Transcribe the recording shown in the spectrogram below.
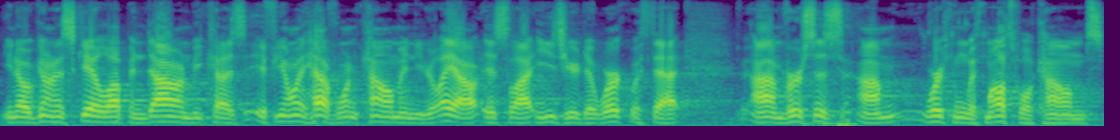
you know, going to scale up and down because if you only have one column in your layout, it's a lot easier to work with that um, versus um, working with multiple columns.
